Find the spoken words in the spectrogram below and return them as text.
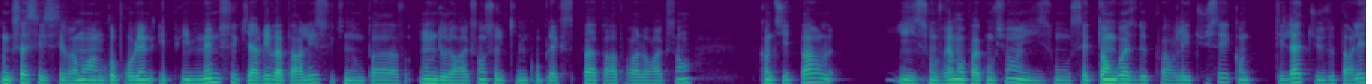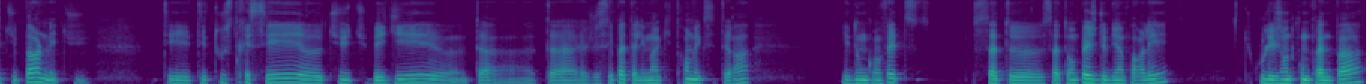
Donc ça, c'est vraiment un gros problème. Et puis même ceux qui arrivent à parler, ceux qui n'ont pas honte de leur accent, ceux qui ne complexent pas par rapport à leur accent, quand ils parlent, ils sont vraiment pas confiants, ils ont cette angoisse de parler. Tu sais, quand tu es là, tu veux parler, tu parles, mais tu, tu es, tout stressé, euh, tu, tu bégayes, euh, t'as, t'as, je sais pas, tu as les mains qui tremblent, etc. Et donc, en fait, ça, te, ça t'empêche de bien parler. Du coup, les gens ne te comprennent pas.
